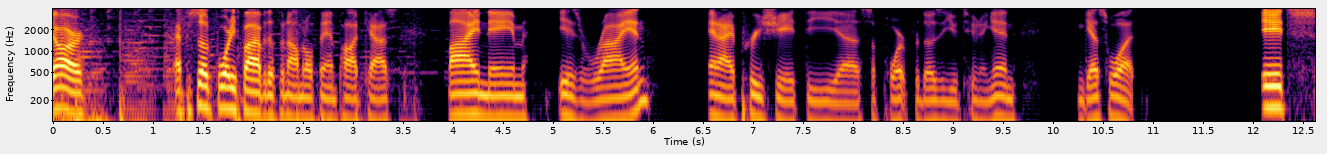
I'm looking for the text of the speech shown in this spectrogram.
Are. Episode 45 of the Phenomenal Fan Podcast. My name is Ryan, and I appreciate the uh, support for those of you tuning in. And guess what? It's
